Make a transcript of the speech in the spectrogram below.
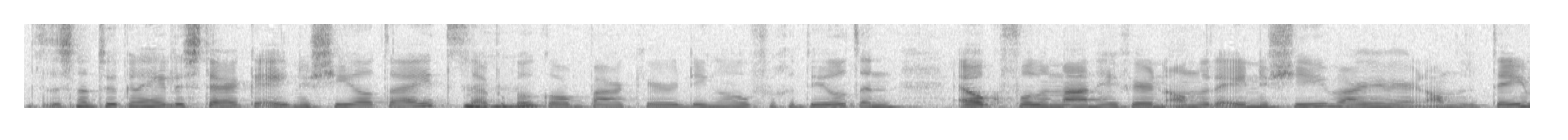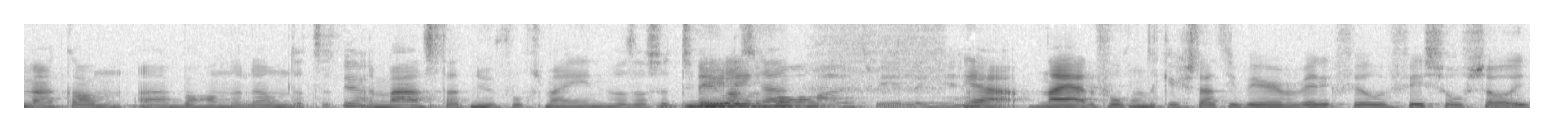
Dat is natuurlijk een hele sterke energie altijd. Daar heb ik Mhm. ook al een paar keer dingen over gedeeld. En elke volle maan heeft weer een andere energie, waar je weer een ander thema kan eh, behandelen. Omdat het, Ja. de maan staat nu volgens mij in, wat was het, Nu was tweelingen? allemaal in tweelingen. Ja. nou ja, de volgende keer staat hij weer, weet ik veel, in vissen of zo. Ik,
